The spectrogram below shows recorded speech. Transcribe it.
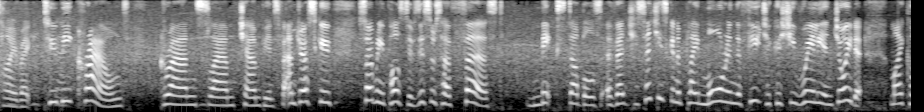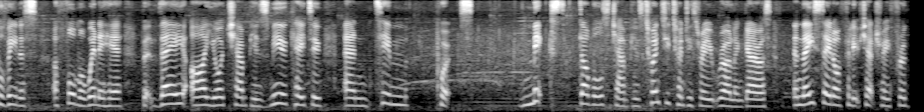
tiebreak to be crowned Grand Slam champions. For Andreescu, so many positives. This was her first mixed doubles event. She said she's going to play more in the future because she really enjoyed it. Michael Venus, a former winner here, but they are your champions, Miyu Kato and Tim Putz mixed doubles champions 2023 Roland Garros and they stayed on Philippe Chatrier for a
